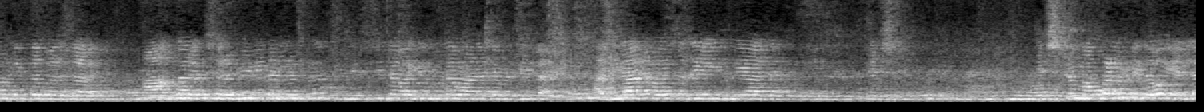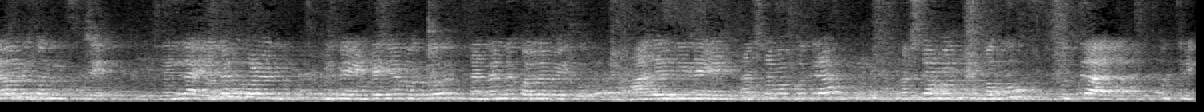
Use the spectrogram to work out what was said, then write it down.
ಕುಣಿತ ಬರ್ತವೆ ಆಂಗಲಕ್ಷರ ಬಿಡಿ ನನ್ನನ್ನು ನಿಶ್ಚಿತವಾಗಿ ಊಟ ಮಾಡಲು ಬಿಟ್ಟಿಲ್ಲ ಹದಿನಾರು ವರ್ಷದ ಹಿಂದೆ ಆದ ಎಷ್ಟು ಎಷ್ಟು ಮಕ್ಕಳು ಹುಟ್ಟಿದೋ ಎಲ್ಲವನ್ನು ಕೊಂದಿಸಿದೆ ಎಲ್ಲ ಎಲ್ಲ ಮಕ್ಕಳನ್ನು ನಿನ್ನ ಎಂಟನೇ ಮಗು ನನ್ನನ್ನು ಕೊಲ್ಲಬೇಕು ಆದರೆ ನಿನ್ನ ಅಷ್ಟಮ ಪುತ್ರ ಅಷ್ಟಮ ಮಗು ಪುತ್ರ ಅಲ್ಲ ಪುತ್ರಿ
